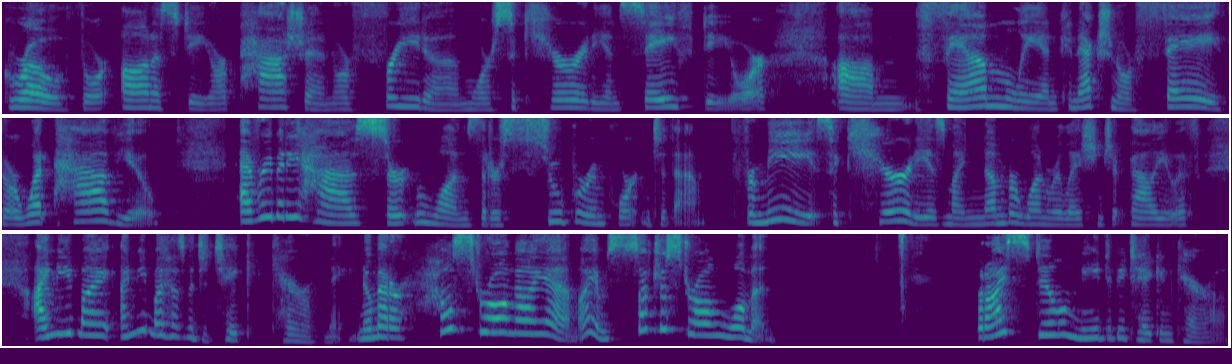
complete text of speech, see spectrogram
growth or honesty or passion or freedom or security and safety or um, family and connection or faith or what have you. Everybody has certain ones that are super important to them. For me, security is my number one relationship value. If I need my I need my husband to take care of me, no matter how strong I am. I am such a strong woman. But I still need to be taken care of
